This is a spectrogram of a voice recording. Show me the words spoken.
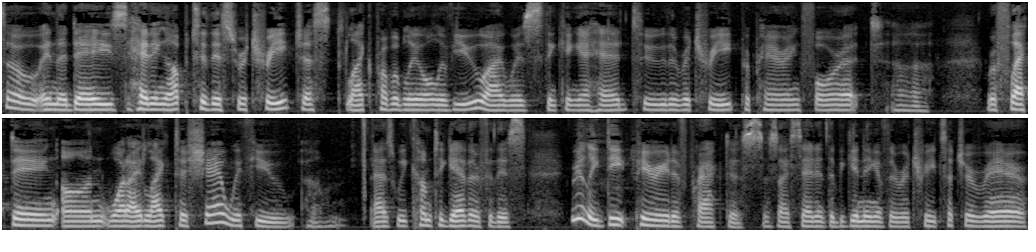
So, in the days heading up to this retreat, just like probably all of you, I was thinking ahead to the retreat, preparing for it, uh, reflecting on what I'd like to share with you um, as we come together for this really deep period of practice. As I said at the beginning of the retreat, such a rare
